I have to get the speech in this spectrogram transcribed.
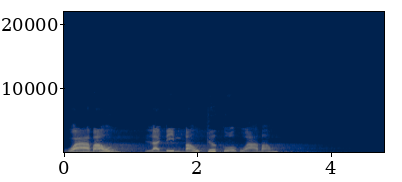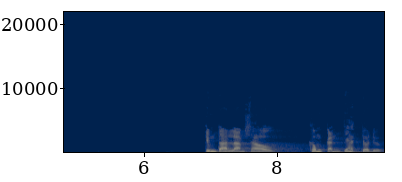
Hoa báo là điềm báo trước của quả báo. Chúng ta làm sao không cảnh giác cho được?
